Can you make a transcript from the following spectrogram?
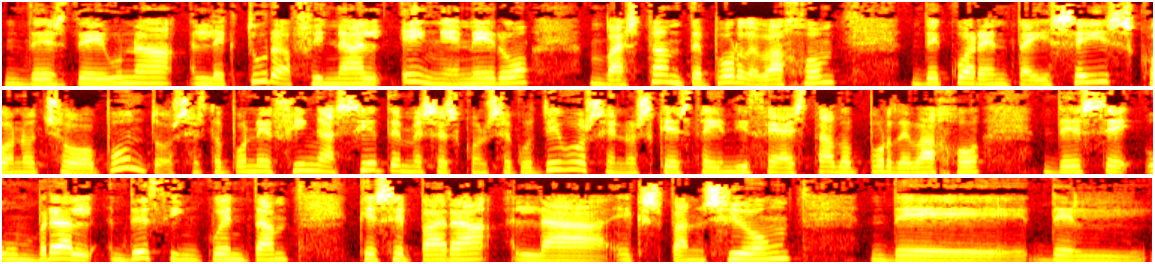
desde una lectura final en enero bastante por debajo de 46,8 puntos. Esto pone fin a siete meses consecutivos en los que este índice ha estado por debajo de ese umbral de 50 que separa la expansión de, del,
